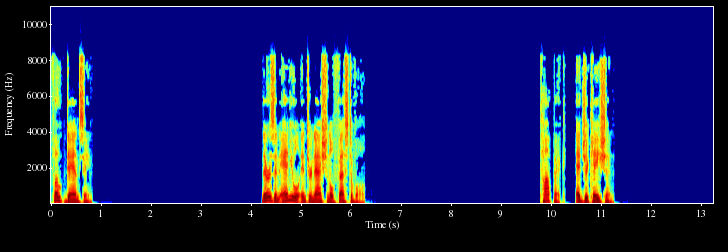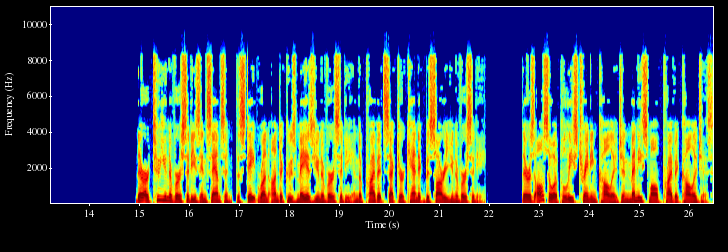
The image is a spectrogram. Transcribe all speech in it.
Folk dancing There is an annual international festival. Topic: Education There are two universities in Samsun, the state-run Ondokuz Mayıs University and the private sector Kanak Basari University. There is also a police training college and many small private colleges.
